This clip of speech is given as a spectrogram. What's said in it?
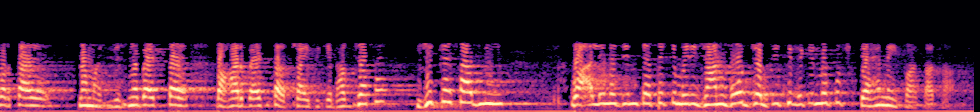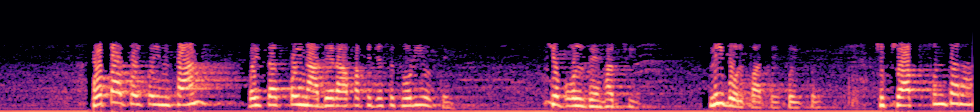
पड़ता है, न मजलिस में बैठता है, बाहर बैठता है चाय पी के भाग जाता है। ये कैसा आदमी है? वो आलिम दिन कहते कि मेरी जान बहुत जलती थी, लेकिन मैं कुछ कह नहीं पाता था। होता है कोई कोई इंसान वही तक कोई नादेर आपा के जैसे थोड़ी होते। क्या बोल दे हर चीज़? नहीं बोल पाते कोई कोई। चुपचाप सुनता रहा।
